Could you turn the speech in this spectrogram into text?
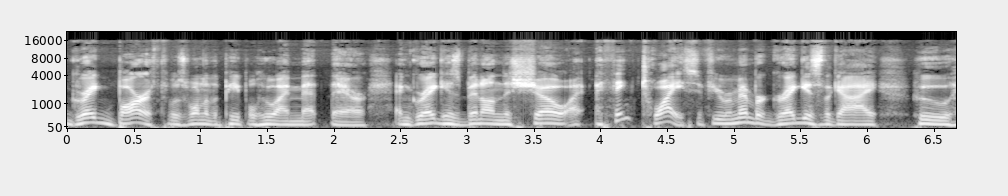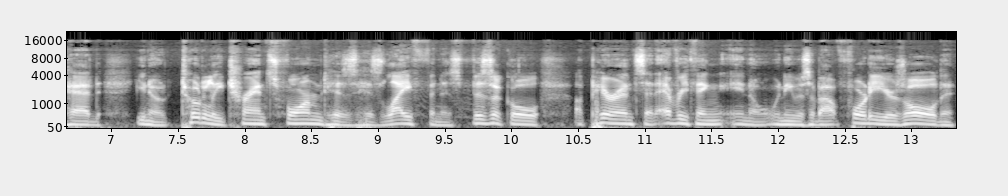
Greg Barth was one of the people who I met there. And Greg has been on this show, I, I think twice. If you remember, Greg is the guy who had, you know, totally transformed his, his life and his physical appearance and everything, you know, when he was about 40 years old. And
